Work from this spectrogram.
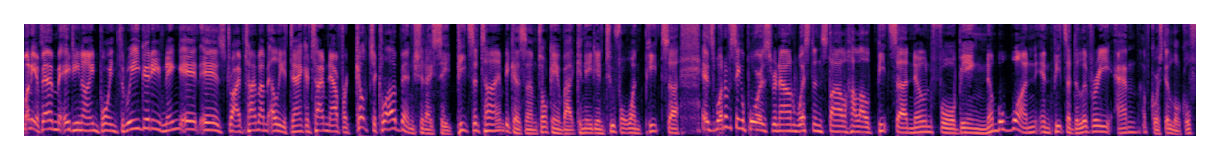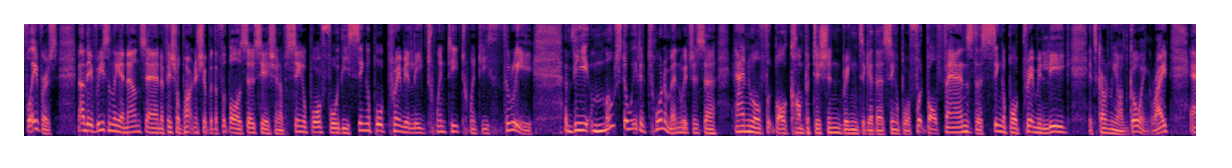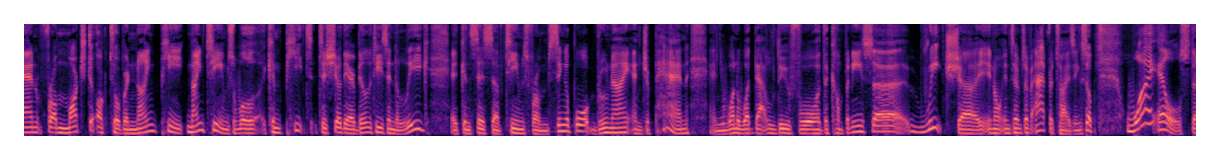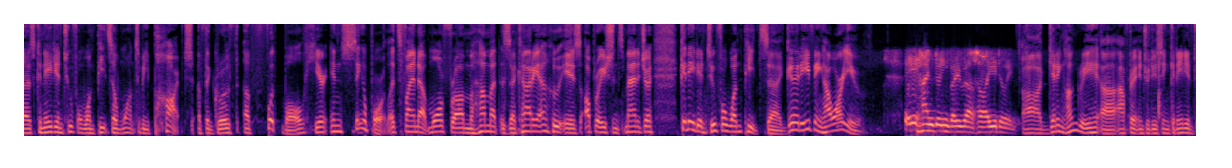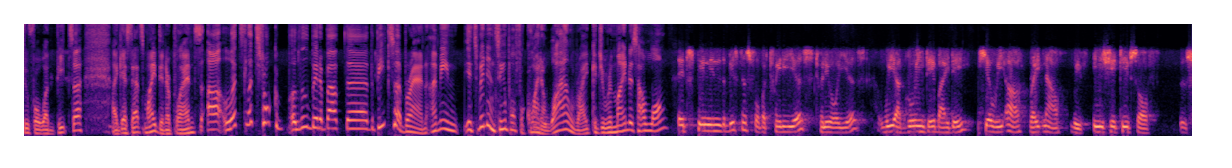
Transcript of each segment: Money FM 89.3. Good evening. It is drive time. I'm Elliot Danker. Time now for Culture Club. And should I say pizza time? Because I'm talking about Canadian 2 for 1 pizza. It's one of Singapore's renowned Western style halal pizza known for being number one in pizza delivery and, of course, their local flavors. Now, they've recently announced an official partnership with the Football Association of Singapore for the Singapore Premier League 2023. The most awaited tournament, which is an annual football competition bringing together Singapore football fans, the Singapore Premier League. It's currently ongoing, right? And from March to October, nine, nine teams will compete to show their abilities in the league. It consists of teams from Singapore, Brunei, and Japan. And you wonder what that'll do for the company's uh, reach, uh, you know, in terms of advertising. So, why else does Canadian 2 for 1 Pizza want to be part of the growth of football here in Singapore? Let's find out more from Mohamed Zakariah, who is operations manager, Canadian 2 for 1 Pizza. Good evening. How are you? Hey, I'm doing very well. How are you doing? Uh, getting hungry uh, after introducing Canadian two for one pizza. I guess that's my dinner plans. Uh, let's let's talk a little bit about the the pizza brand. I mean, it's been in Singapore for quite a while, right? Could you remind us how long? It's been in the business for about 20 years, 20 over years. We are growing day by day. Here we are right now with initiatives of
